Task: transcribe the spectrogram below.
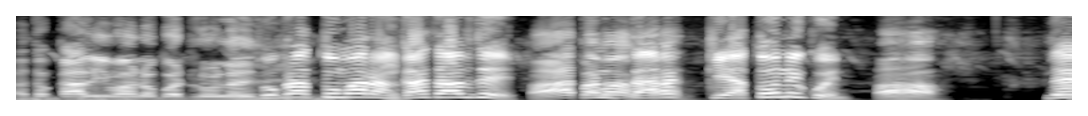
આ તો કાલ ઈવાનો બદલો લઈ. છોકરા તું મારા અંગાત આવજે. પણ તારા કેતો નહીં કોઈ હા હા. લે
